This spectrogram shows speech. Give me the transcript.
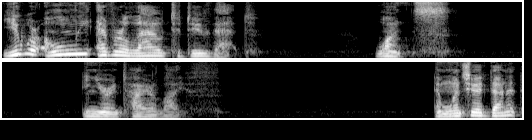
You were only ever allowed to do that once in your entire life. And once you had done it,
